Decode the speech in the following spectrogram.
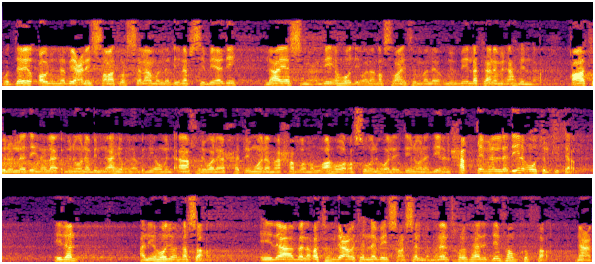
والدليل قول النبي عليه الصلاة والسلام والذي نفسي بيده لا يسمع بي يهودي ولا نصراني ثم لا يؤمن بي لكان من أهل النار. قاتلوا الذين لا يؤمنون بالله ولا باليوم الآخر ولا يحرمون ما حرم الله ورسوله ولا يدينون دين الحق من الذين أوتوا الكتاب. إذا اليهود والنصارى إذا بلغتهم دعوة النبي صلى الله عليه وسلم ولم يدخلوا في هذا الدين؟ فهم كفار. نعم.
